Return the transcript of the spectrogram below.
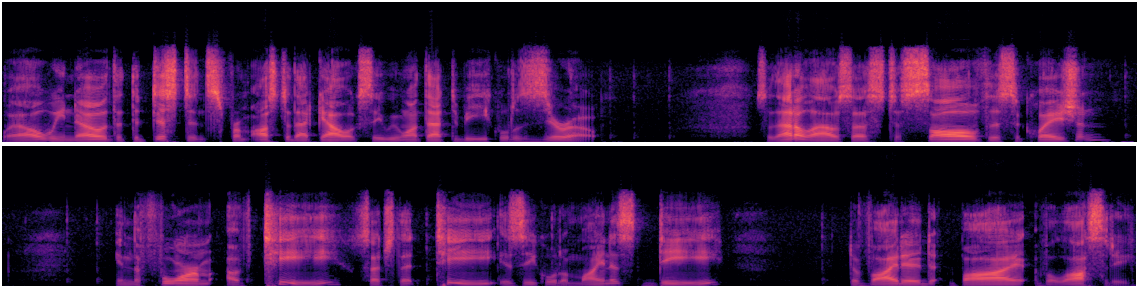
well, we know that the distance from us to that galaxy, we want that to be equal to zero. So that allows us to solve this equation in the form of t, such that t is equal to minus d divided by velocity.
